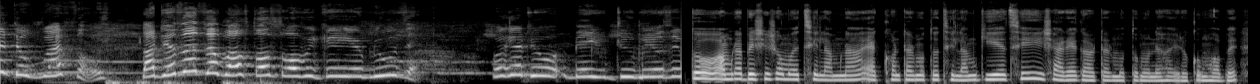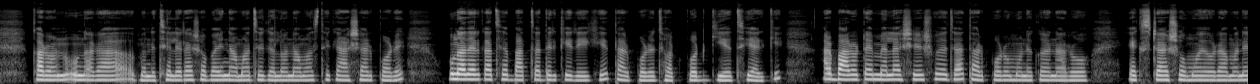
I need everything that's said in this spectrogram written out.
is the ruffles. Now this is the ruffles so we can hear music. We can do. May do, do music. তো আমরা বেশি সময় ছিলাম না, এক ঘণ্টার মতো ছিলাম। গিয়েছি সাড়ে এগারোটার মতো মনে হয় এরকম হবে। কারণ ওনারা মানে ছেলেরা সবাই নামাজে গেল, নামাজ থেকে আসার পরে ওনাদের কাছে বাচ্চাদেরকে রেখে তারপরে ঝটপট গিয়েছি আর কি। আর বারোটায় মেলা শেষ হয়ে যায়, তারপরও মনে করেন আরও এক্সট্রা সময় ওরা মানে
